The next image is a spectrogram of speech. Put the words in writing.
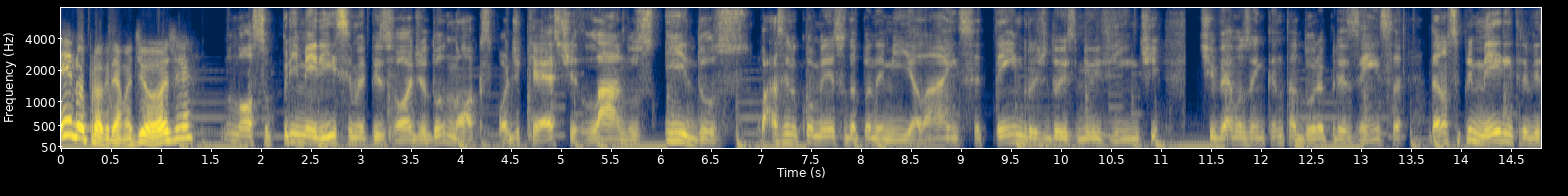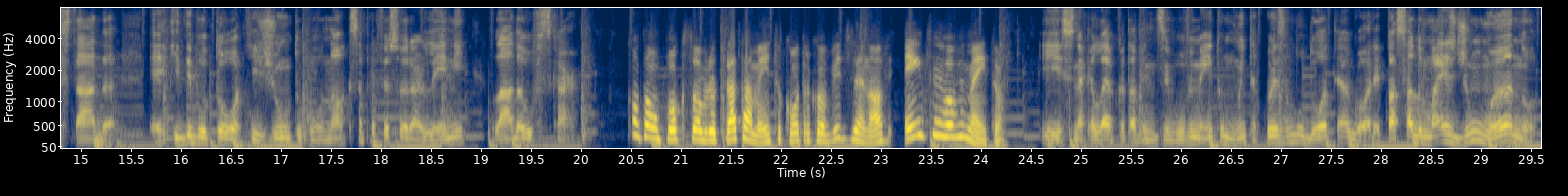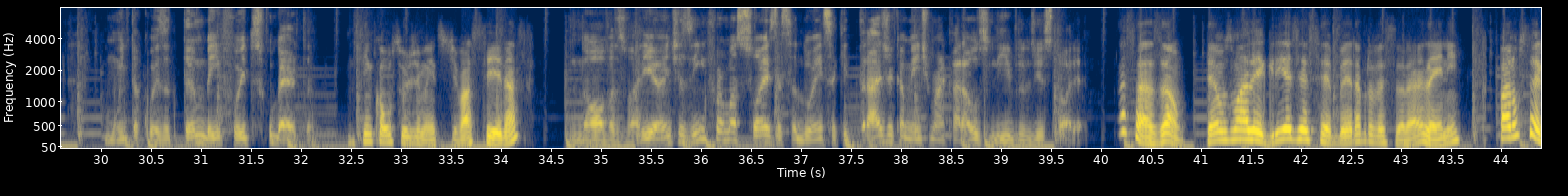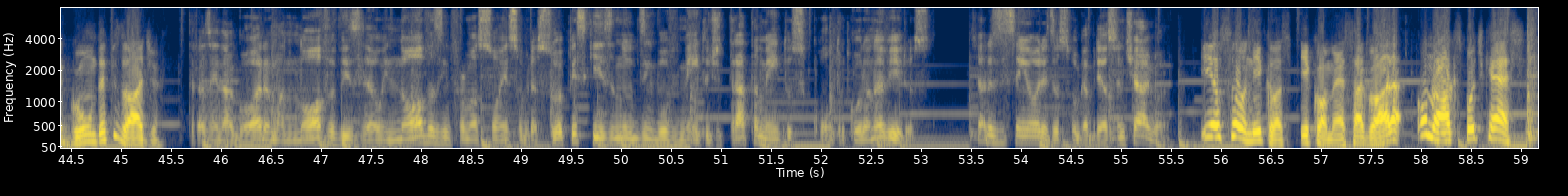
E no programa de hoje, no nosso primeiríssimo episódio do Nox Podcast, lá nos idos, quase no começo da pandemia, lá em setembro de 2020, tivemos a encantadora presença da nossa primeira entrevistada, é, que debutou aqui junto com o Nox, a professora Arlene, lá da UFSCar. Contou um pouco sobre o tratamento contra a Covid-19 em desenvolvimento. E se naquela época estava em desenvolvimento, muita coisa mudou até agora. E passado mais de um ano muita coisa também foi descoberta. Assim como surgimentos de vacinas, novas variantes e informações dessa doença que tragicamente marcará os livros de história. Nessa razão, temos uma alegria de receber a professora Arlene para um segundo episódio. Trazendo agora uma nova visão e novas informações sobre a sua pesquisa no desenvolvimento de tratamentos contra o coronavírus. Senhoras e senhores, eu sou Gabriel Santiago. E eu sou o Nicolas, e começa agora o Nox Podcast.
